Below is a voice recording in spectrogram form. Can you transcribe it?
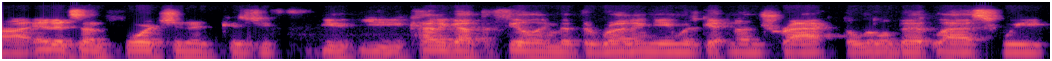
uh, and it's unfortunate because you you, you kind of got the feeling that the running game was getting untracked a little bit last week.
